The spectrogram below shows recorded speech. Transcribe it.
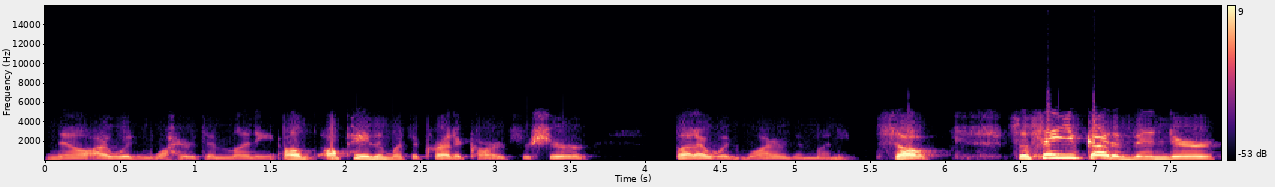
no, I wouldn't wire them money. I'll I'll pay them with a credit card for sure, but I wouldn't wire them money. So, so say you've got a vendor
